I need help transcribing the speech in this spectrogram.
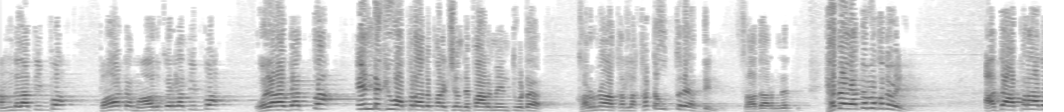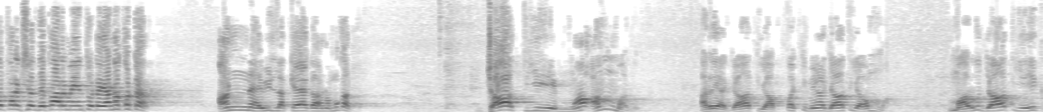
හංගලා තිබ්බා. පාට මාරු කරලා තිබ්බා. හොයාගත්තා. එන්න කිව්ව අපරාධ පරීක්ෂණ දෙපාර්තමේන්තුවට කරුණා කරලා කට උත්තරයක් දෙන්න. සාධාරණ නැද්ද? හැබැයි අද මොකද වෙන්නේ? අද අපරාධ පරීක්ෂණ දෙපාර්තමේන්තුවට යනකොට අන්න ඇවිල්ලා කෑ ගහනවා මොකද්ද? ජාතියේ මා අම්මලු. අරයා ජාතිය අප්පච්චි මෙයා ජාතිය අම්මා. මරු ජාතිය ඒක.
